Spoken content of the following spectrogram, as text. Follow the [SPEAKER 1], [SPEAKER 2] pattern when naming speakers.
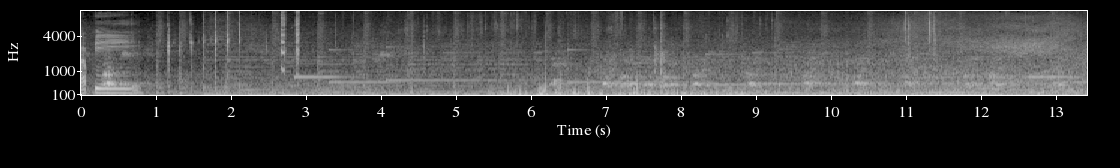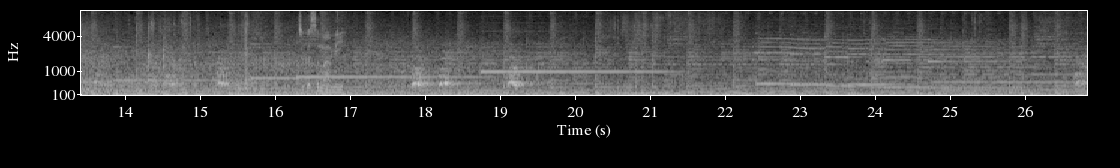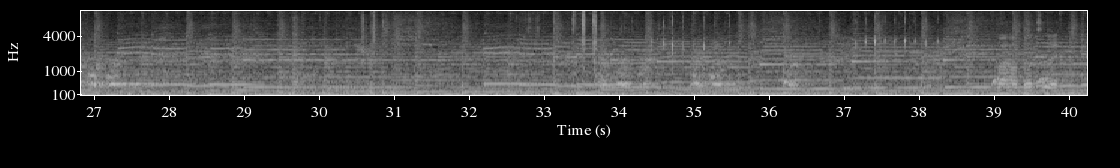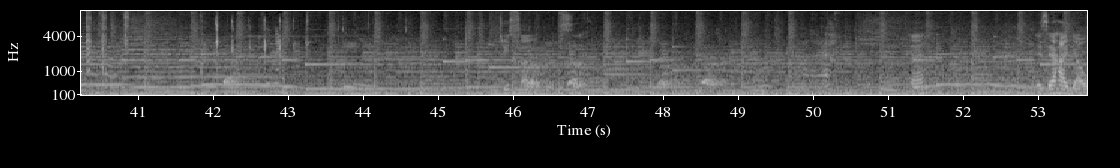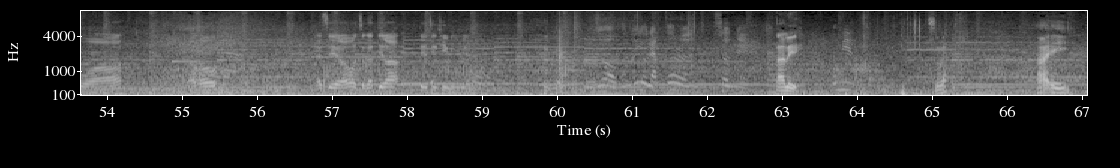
[SPEAKER 1] 爸比。这个是妈咪多只哎！嗯，最少有五只。嗯，等下它咬我，然后，而且然后我整个掉到掉进去里面。
[SPEAKER 2] 没有，可能有两个人生诶，
[SPEAKER 1] 哪里？
[SPEAKER 2] 后面。
[SPEAKER 1] 是吗？嗨。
